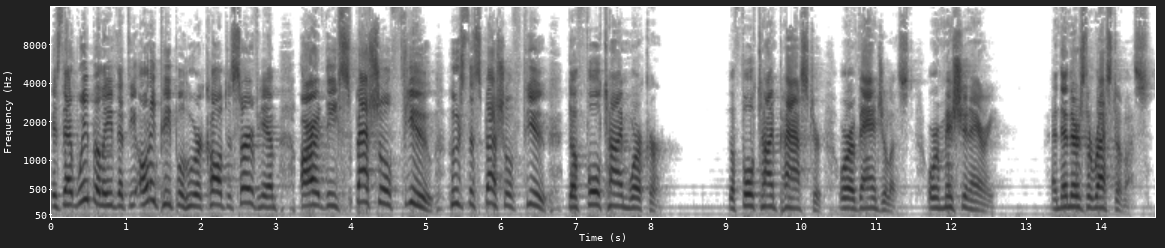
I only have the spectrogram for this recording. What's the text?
is that we believe that the only people who are called to serve Him are the special few. Who's the special few? The full-time worker. The full-time pastor or evangelist or missionary. And then there's the rest of us.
